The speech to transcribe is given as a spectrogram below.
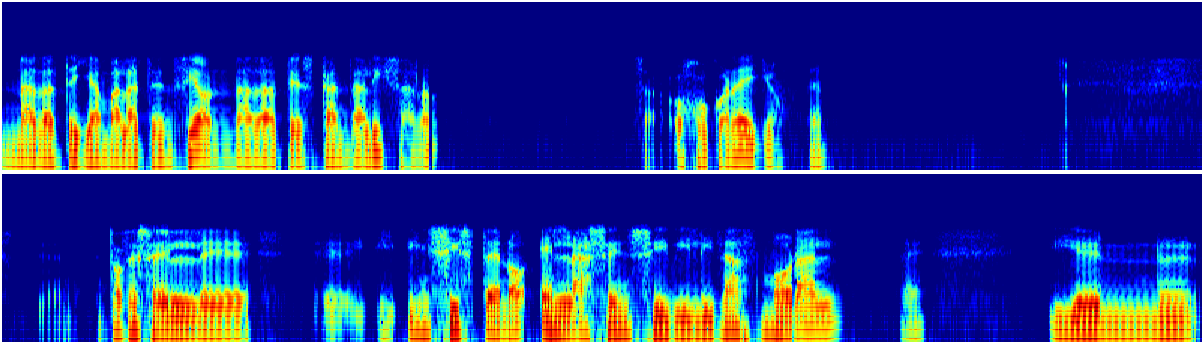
Nada te llama la atención, nada te escandaliza, ¿no? O sea, ojo con ello. ¿eh? Entonces él eh, eh, insiste, ¿no? En la sensibilidad moral ¿eh? y en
